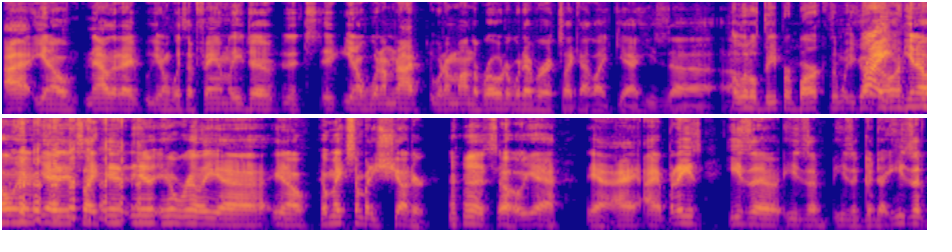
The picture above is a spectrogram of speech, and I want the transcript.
I you know now that I you know with a family to it's it, you know when I'm not when I'm on the road or whatever it's like I like yeah he's uh a um, little deeper bark than what you got right going. you know yeah it's like it, it, he'll really uh you know he'll make somebody shudder so yeah yeah I I but he's he's a he's a he's a good dog. he's a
